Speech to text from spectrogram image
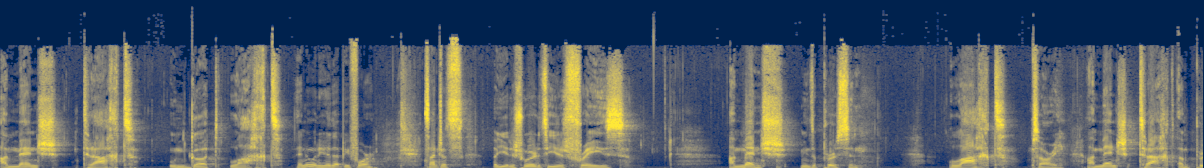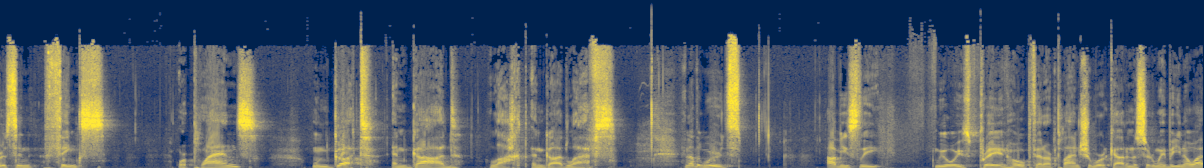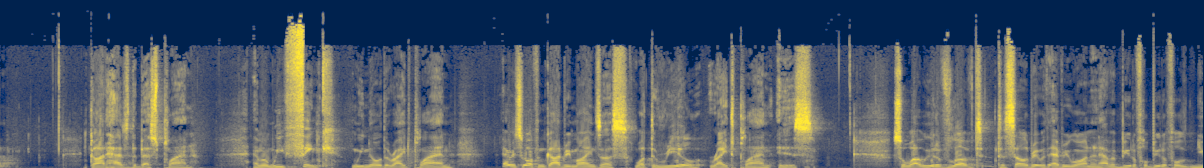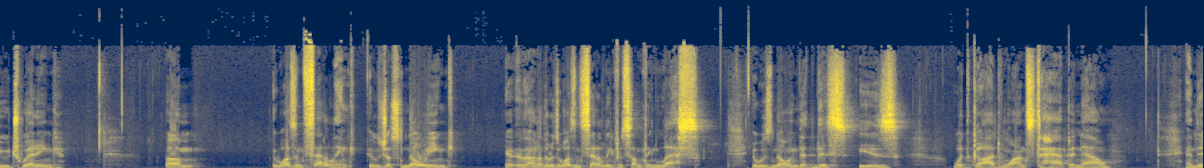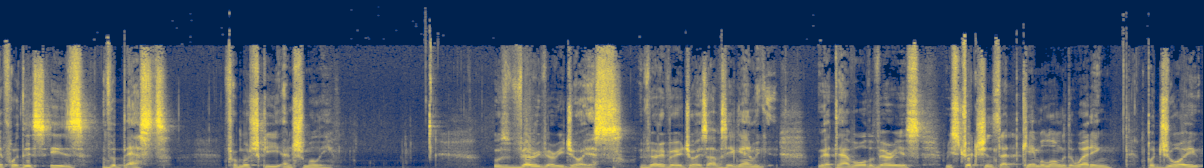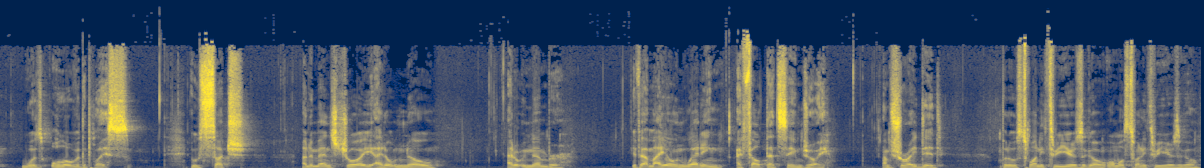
A Mensch tracht und Gott lacht. Anyone hear that before? It's not just a Yiddish word, it's a Yiddish phrase. A Mensch means a person. Lacht, sorry. A Mensch tracht. A person thinks or plans. Und Gott and God lacht, and God laughs. In other words, obviously, we always pray and hope that our plan should work out in a certain way, but you know what? God has the best plan. And when we think we know the right plan, every so often God reminds us what the real right plan is. So while we would have loved to celebrate with everyone and have a beautiful, beautiful, huge wedding, um, it wasn't settling. It was just knowing, in other words, it wasn't settling for something less. It was knowing that this is what God wants to happen now, and therefore this is the best for Mushky and Shmulie. It was very, very joyous. Very, very joyous. Obviously, again, we, we had to have all the various restrictions that came along with the wedding, but joy was all over the place. It was such an immense joy. I don't know, I don't remember if at my own wedding I felt that same joy. I'm sure I did, but it was 23 years ago, almost 23 years ago.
